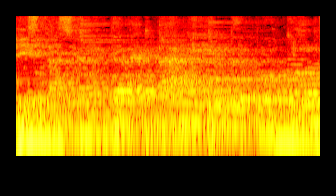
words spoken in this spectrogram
Di stasiun kereta itu pukul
